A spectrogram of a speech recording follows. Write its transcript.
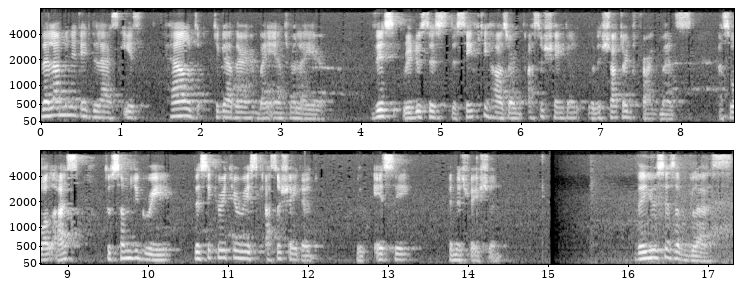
the laminated glass is held together by interlayer. This reduces the safety hazard associated with the shattered fragments, as well as, to some degree, the security risk associated with easy penetration. The uses of glass.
